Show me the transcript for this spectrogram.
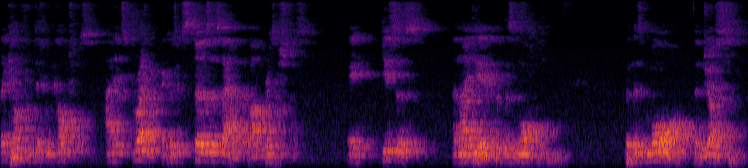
They come from different cultures, and it's great because it stirs us out of our Britishness. It gives us an idea that there's more. But there's more than just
